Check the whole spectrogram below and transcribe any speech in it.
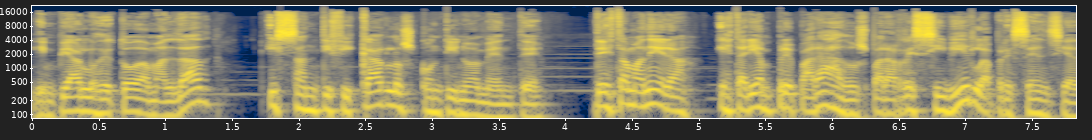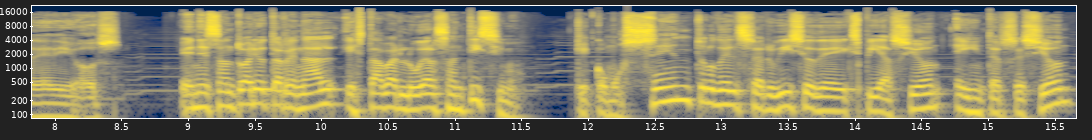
limpiarlos de toda maldad y santificarlos continuamente. De esta manera estarían preparados para recibir la presencia de Dios. En el santuario terrenal estaba el lugar santísimo, que como centro del servicio de expiación e intercesión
